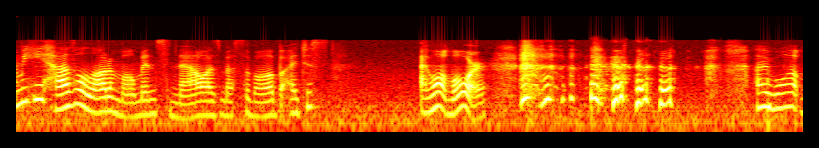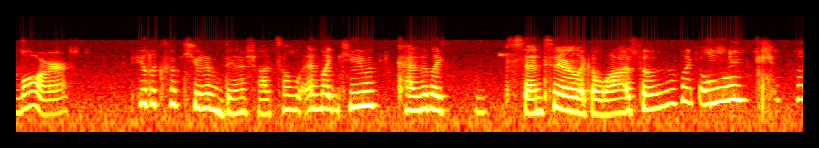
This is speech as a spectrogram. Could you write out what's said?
mean, he has a lot of moments now as MeseMoa, but I just, I want more. I want more. he looks so cute in dance shots. So, and like he was kind of like scented or like a lot, so it was like, oh my.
